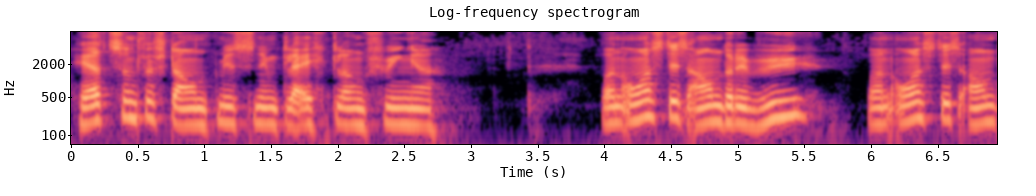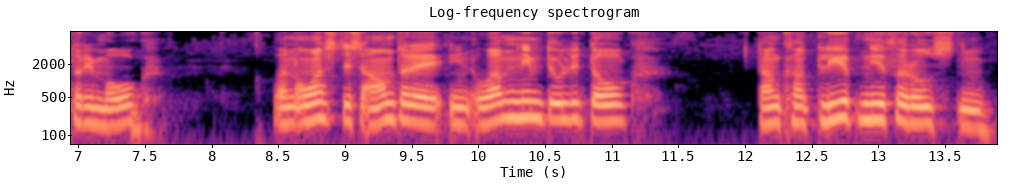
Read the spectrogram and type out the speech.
Herz und Verstand müssen im Gleichklang schwingen. Wenn eins das andere will, wenn eins das andere mag, wenn eins das andere in Arm nimmt alle Tag, dann kann die Liebe nie verrosten.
